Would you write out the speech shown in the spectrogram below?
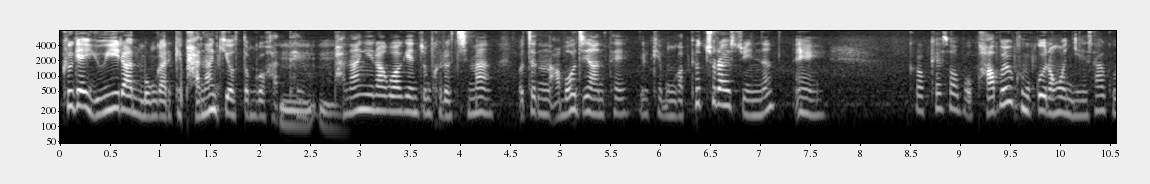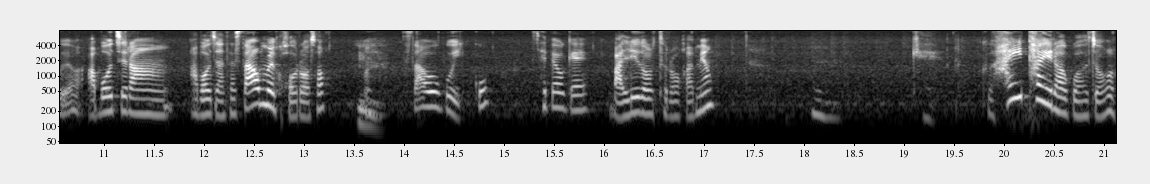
그게 유일한 뭔가 이렇게 반항기였던 것 같아요. 음, 음. 반항이라고 하기엔 좀 그렇지만 어쨌든 아버지한테 이렇게 뭔가 표출할 수 있는 예. 그렇게 해서 뭐 밥을 굶고 이런 건 예사고요. 아버지랑 아버지한테 싸움을 걸어서 음. 음, 싸우고 있고 새벽에 말리러 들어가면 음, 이렇게 그 하이타이라고 하죠.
